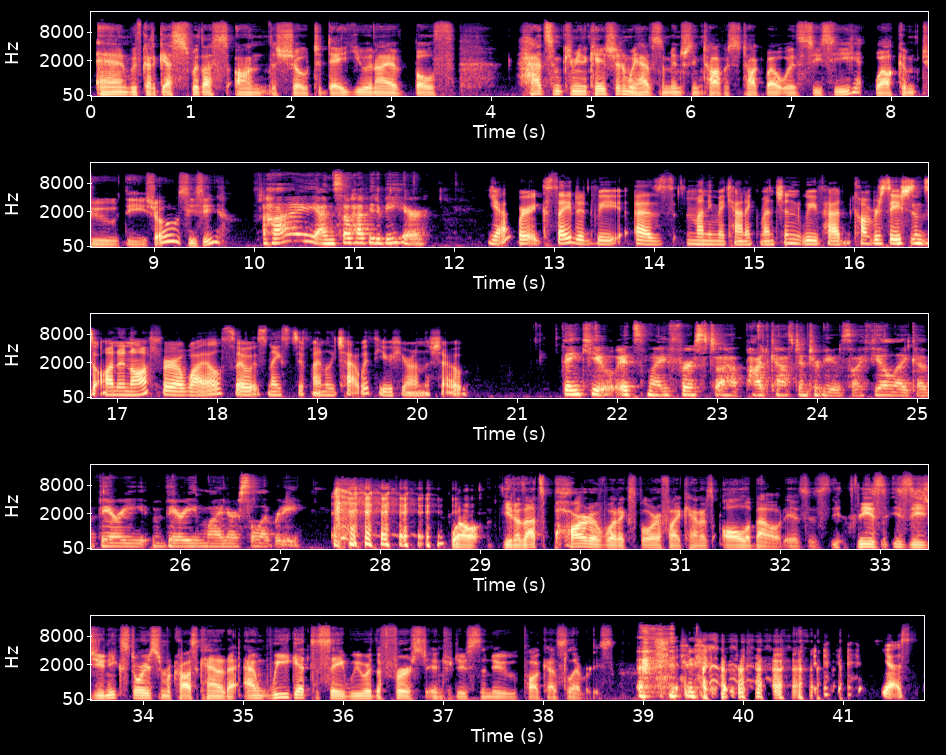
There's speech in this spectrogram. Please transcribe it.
And we've got a guest with us on the show today. You and I have both had some communication. We have some interesting topics to talk about with CC. Welcome to the show, CC. Hi, I'm so happy to be here. Yeah, we're excited. We, as Money Mechanic mentioned, we've had conversations on and off for a while. So it's nice to finally chat with you here on the show. Thank you. It's my first uh, podcast interview, so I feel like a very, very minor celebrity. well, you know that's part of what Explore FI Canada is all about. Is, is is these is these unique stories from across Canada, and we get to say we were the first to introduce the new podcast celebrities. yes.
